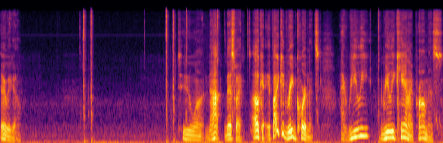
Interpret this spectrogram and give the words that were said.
there we go. Two, one, not this way. Okay, if I could read coordinates. I really, really can, I promise.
